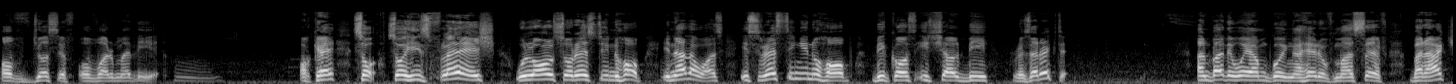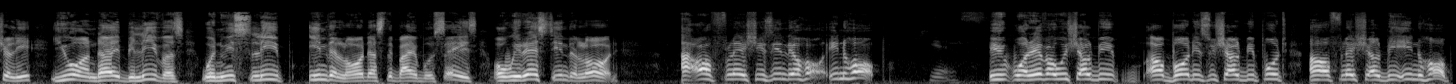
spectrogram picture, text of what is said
of Joseph of Arimathea. Okay? So, so his flesh will also rest in hope. In other words, it's resting in hope because it shall be resurrected. And by the way, I'm going ahead of myself. But actually, you and I believers, when we sleep in the Lord, as the Bible says, or we rest in the Lord, our flesh is in the ho- in hope. Yes. If whatever we shall be, our bodies we shall be put, our flesh shall be in hope.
